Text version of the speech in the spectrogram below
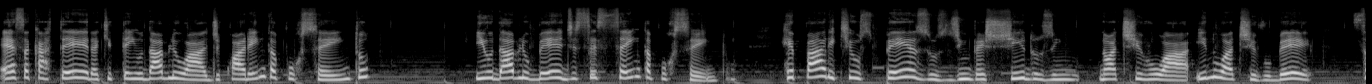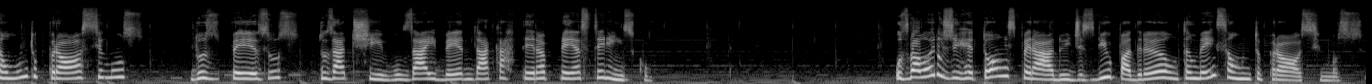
Essa carteira que tem o WA de 40% e o WB de 60%. Repare que os pesos de investidos em, no ativo A e no ativo B são muito próximos dos pesos dos ativos A e B da carteira P asterisco. Os valores de retorno esperado e desvio padrão também são muito próximos.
